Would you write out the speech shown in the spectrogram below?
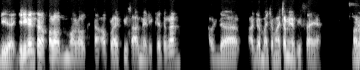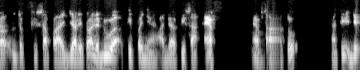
dia jadi kan kalau kalau kita apply visa Amerika itu kan ada ada macam-macam ya visa ya kalau untuk visa pelajar itu ada dua tipenya. Ada visa F F1 nanti dia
